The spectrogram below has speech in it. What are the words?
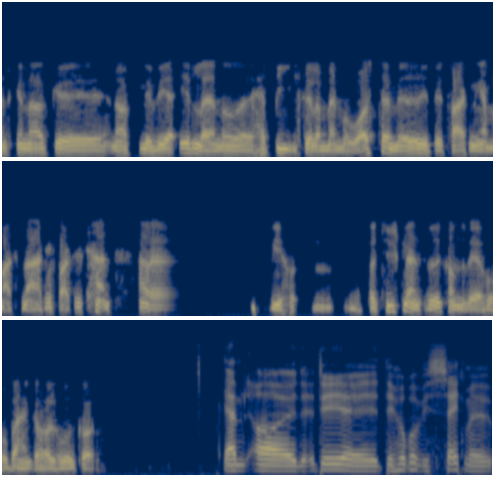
han skal nok, øh, nok levere et eller andet øh, habil, selvom man må også tage med i betragtning af Max Nagel. Faktisk han, han vi, mm, for Tysklands vedkommende vil jeg håbe, at han kan holde hovedet godt. Jamen, og det, øh, det håber vi sat med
